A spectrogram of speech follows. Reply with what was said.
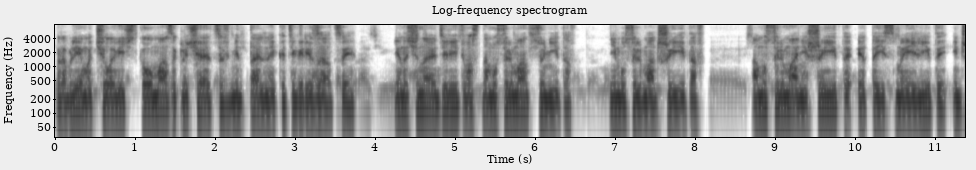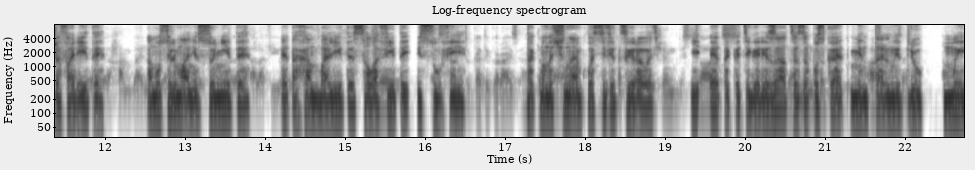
проблема человеческого ума заключается в ментальной категоризации. Я начинаю делить вас на мусульман-суннитов и мусульман-шиитов. А мусульмане-шииты — это исмаилиты и джафариты. А мусульмане-сунниты это ханбалиты, салафиты и суфии. Так мы начинаем классифицировать, и эта категоризация запускает ментальный трюк «мы»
